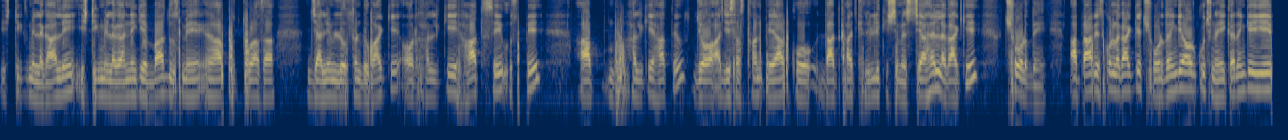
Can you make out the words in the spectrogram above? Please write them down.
स्टिक में लगा लें। स्टिक में लगाने के बाद उसमें आप थोड़ा सा जालिम लोशन डुबा के और हल्के हाथ से उस पर आप हल्के हाथ से जो जिस स्थान पे आपको दाँत खाज खिजली की समस्या है, लगा के छोड़ दें। अब आप इसको लगा के छोड़ देंगे और कुछ नहीं करेंगे। ये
